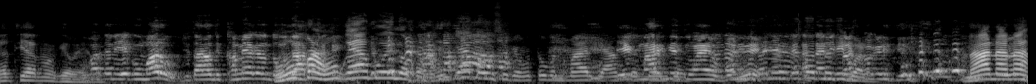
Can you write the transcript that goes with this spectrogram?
હથિયાર નો કહેવાય. ઉપર તને એક હું મારું જો તારા સુધી ખમે કરે તો હું પણ હું. કયા બોયલો પણ? ક્યાં કહું છું કે હું તો મને માર કે આમ એક મારી દે તું આયો બની તને કહેતો નથી પણ. પકડી ના ના ના.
